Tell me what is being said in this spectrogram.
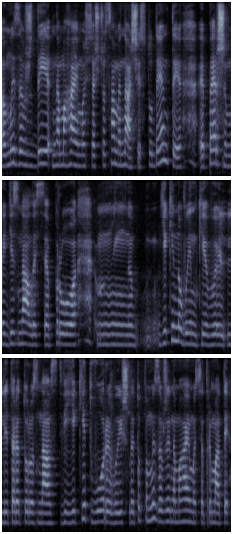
е, ми завжди намагаємося, що саме наші студенти е, першими дізналися про які новинки в літературознавстві, які твори вийшли. Тобто ми завжди намагаємося тримати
